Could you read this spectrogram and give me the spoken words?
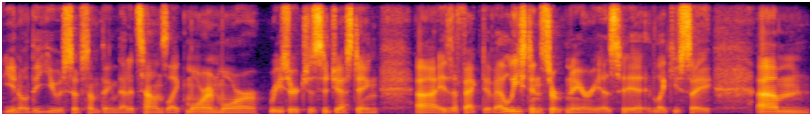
you know, the use of something that it sounds like more and more research is suggesting uh, is effective, at least in certain areas, eh, like you say. Um,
